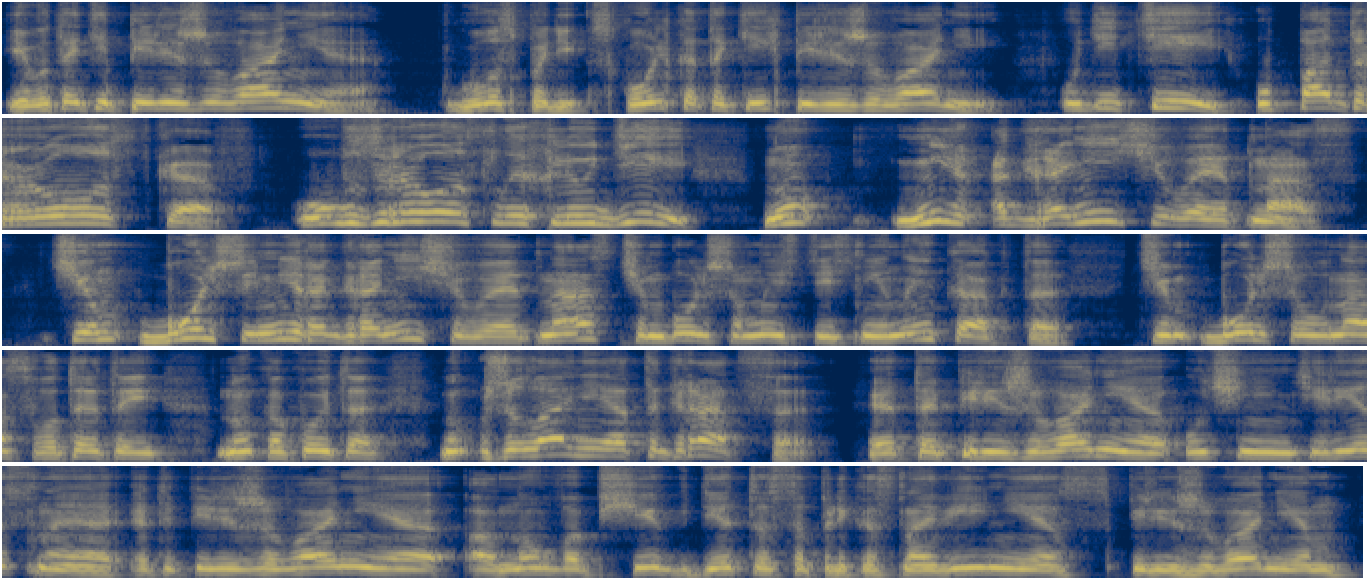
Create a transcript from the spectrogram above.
И вот эти переживания, Господи, сколько таких переживаний у детей, у подростков, у взрослых людей. Ну, мир ограничивает нас – чем больше мир ограничивает нас, чем больше мы стеснены как-то, чем больше у нас вот этой, ну, какой-то, ну, желание отыграться. Это переживание очень интересное. Это переживание, оно вообще где-то соприкосновение с переживанием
